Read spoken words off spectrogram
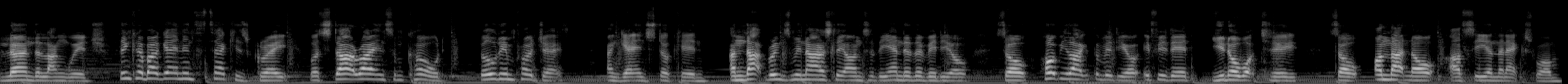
learn the language. Thinking about getting into tech is great, but start writing some code, building projects, and getting stuck in. And that brings me nicely on to the end of the video. So hope you liked the video. If you did, you know what to do. So on that note, I'll see you in the next one.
